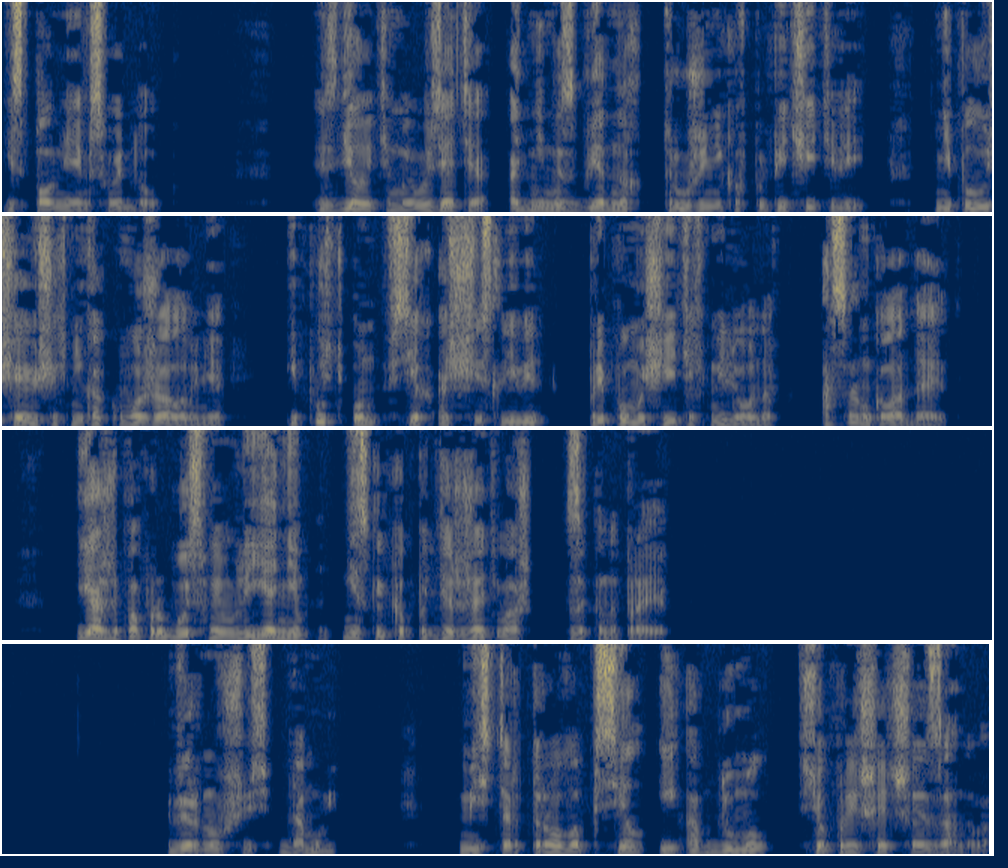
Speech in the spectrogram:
исполняем свой долг. Сделайте моего зятя одним из бедных тружеников-попечителей, не получающих никакого жалования, и пусть он всех осчастливит при помощи этих миллионов, а сам голодает. Я же попробую своим влиянием несколько поддержать ваш законопроект. Вернувшись домой, мистер Троллоп сел и обдумал все происшедшее заново.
